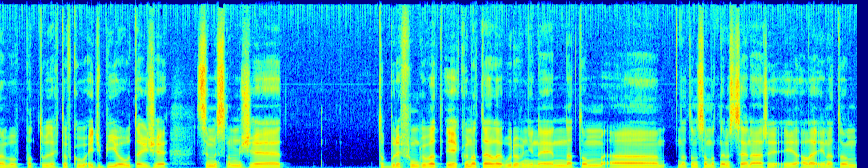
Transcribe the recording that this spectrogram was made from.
nebo pod tou taktovkou HBO, takže si myslím, že to bude fungovat i jako na téhle úrovni, nejen na tom, uh, na tom samotném scénáři, ale i na tom uh,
